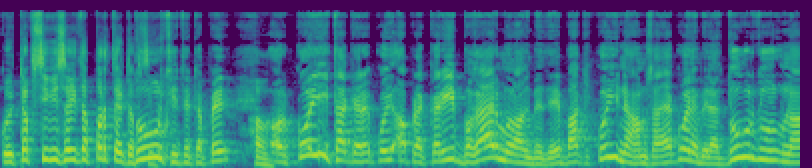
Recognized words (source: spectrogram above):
कोई टपसी भी सही तब परते टपसी। दूर थी थे टपे हाँ। और कोई इथा कर कोई अपना करीब बगैर मुलाजमे दे बाकी कोई ना हमसाया कोई ना बिला दूर दूर ना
